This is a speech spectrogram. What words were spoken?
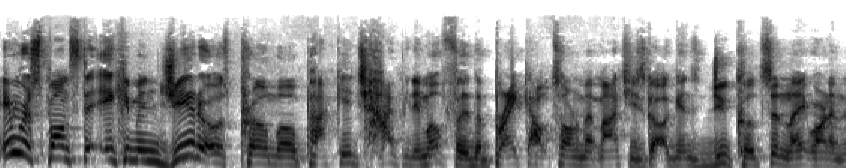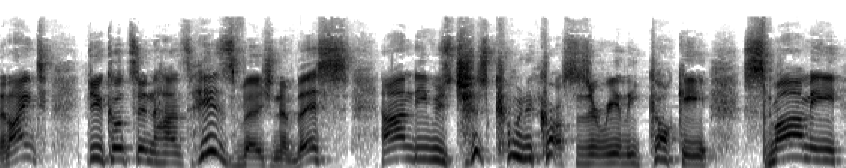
In response to Ikemen Jiro's promo package, hyping him up for the breakout tournament match he's got against Duke Hudson later on in the night, Duke Hudson has his version of this, and he was just coming across as a really cocky, smarmy,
